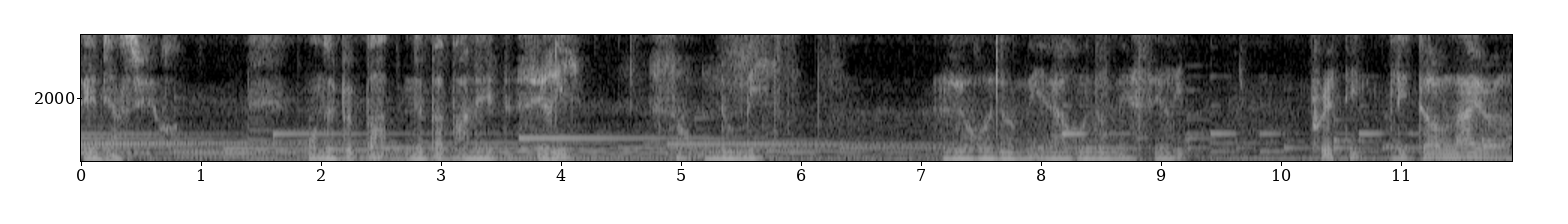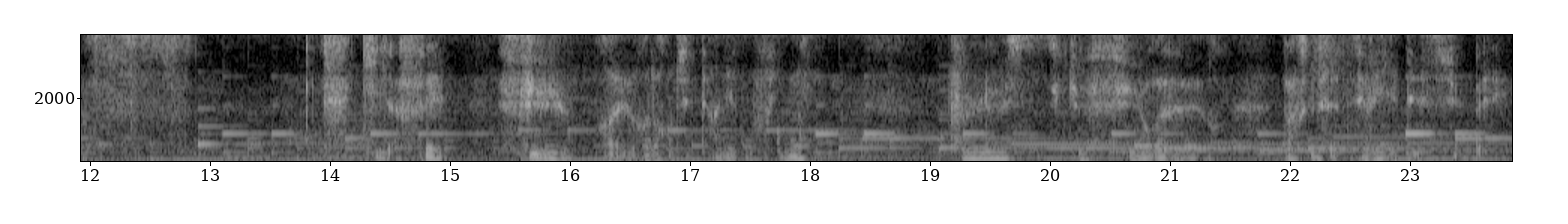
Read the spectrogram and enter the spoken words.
Et bien sûr, on ne peut pas ne pas parler de série sans nommer le renommé, la renommée série Pretty Little Liars qui a fait fureur lors du dernier confinement. Plus que fureur parce que cette série était super.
